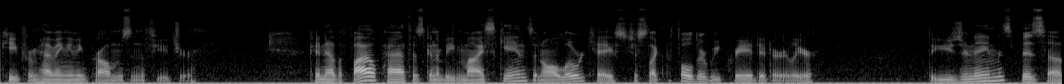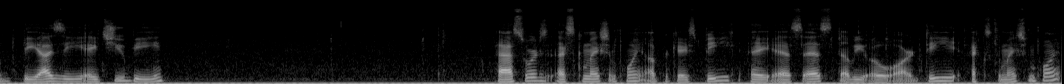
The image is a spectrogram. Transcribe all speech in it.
keep from having any problems in the future. Okay, now the file path is going to be my scans in all lowercase, just like the folder we created earlier. The username is bizhub, B-I-Z-H-U-B. Password is exclamation point uppercase B A S S W O R D exclamation point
